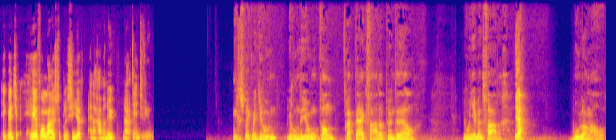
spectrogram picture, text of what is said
ik wens je heel veel luisterplezier en dan gaan we nu naar het interview. In gesprek met Jeroen, Jeroen de Jong van praktijkvader.nl. Jeroen, je bent vader. Ja. Hoe lang al?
